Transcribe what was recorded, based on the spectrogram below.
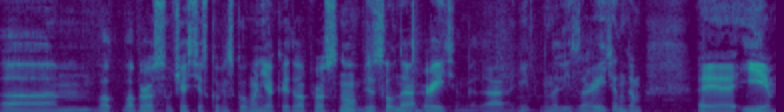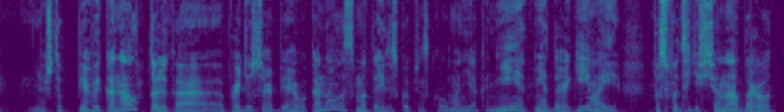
во- вопрос участия скопинского маньяка это вопрос, ну, безусловно, рейтинга, да. Они погнались за рейтингом. Э, и что Первый канал только продюсеры Первого канала смотрели Скопинского маньяка? Нет, нет, дорогие мои, посмотрите, все наоборот.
